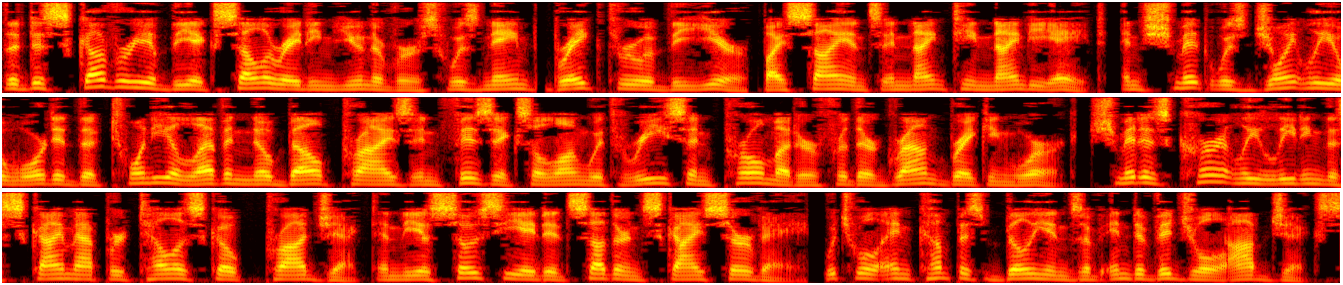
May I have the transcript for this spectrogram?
The discovery of the accelerating universe was named Breakthrough of the Year by Science in 1998, and Schmidt was jointly awarded the 2011 Nobel Prize in Physics along with Riess and Perlmutter for their groundbreaking work. Schmidt is currently leading the SkyMapper telescope project and the associated Southern Sky Survey, which will encompass billions of individual objects,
